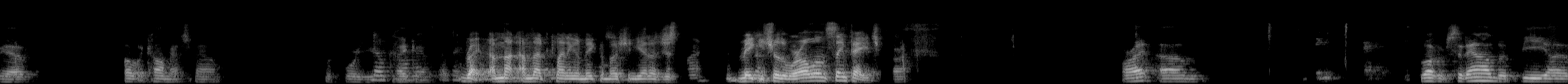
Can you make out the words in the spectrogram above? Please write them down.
we have public comments now. Before you No make it. comments. okay. Right, I'm not, I'm not planning on making a motion yet, I'm just making sure that we're all on the same page. All right, um. Welcome, sit down, but be uh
